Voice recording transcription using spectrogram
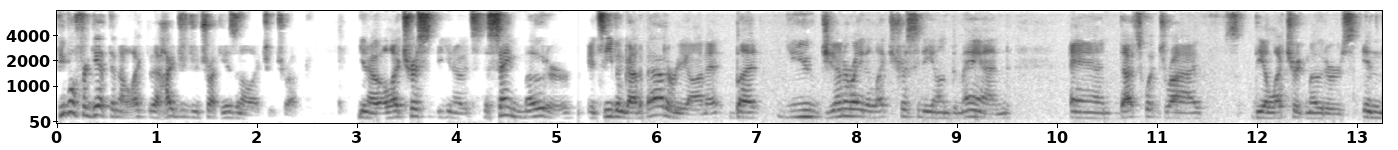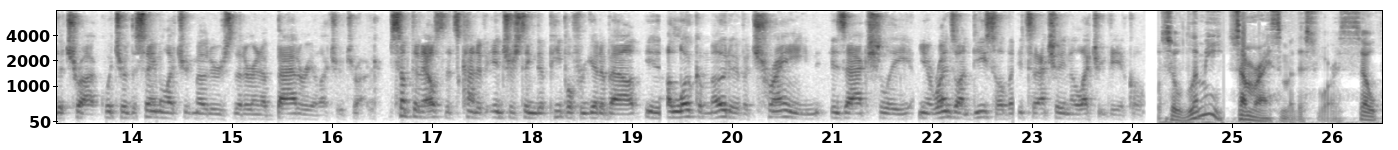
people forget that elect- the hydrogen truck is an electric truck you know, electricity, you know, it's the same motor. It's even got a battery on it, but you generate electricity on demand. And that's what drives the electric motors in the truck, which are the same electric motors that are in a battery electric truck. Something else that's kind of interesting that people forget about is a locomotive, a train is actually, you know, runs on diesel, but it's actually an electric vehicle. So let me summarize some of this for us. So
